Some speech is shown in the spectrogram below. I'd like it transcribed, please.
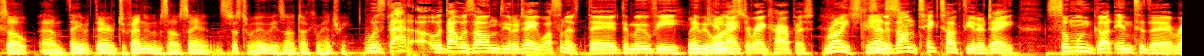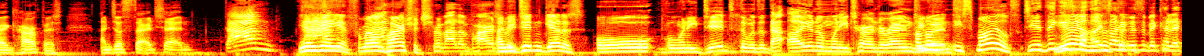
so um, they they're defending themselves, saying it's just a movie, it's not a documentary. Was that uh, that was on the other day, wasn't it? The the movie Maybe it came was. out the red carpet. Right, Because yes. he was on TikTok the other day. Someone got into the red carpet and just started shouting, Dan! Yeah, yeah, Dan! yeah, from Alan Partridge. From Alan Partridge. And he didn't get it. Oh, but when he did, there was that eye on him when he turned around. Oh, He no, went. he smiled. Do you think Yeah, he's? I thought the- he was a bit kind of.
